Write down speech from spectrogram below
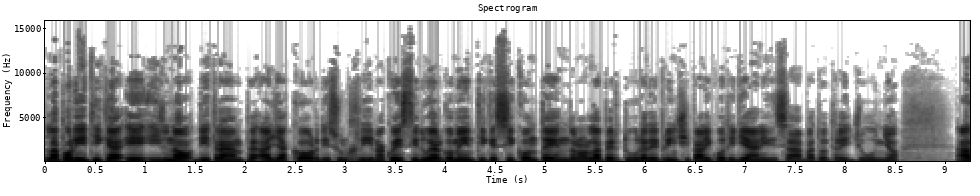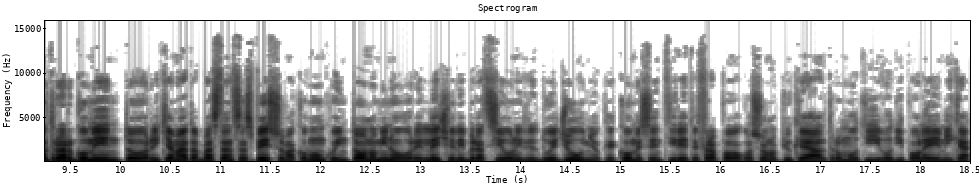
La politica e il no di Trump agli accordi sul clima, questi due argomenti che si contendono l'apertura dei principali quotidiani di sabato 3 giugno. Altro argomento richiamato abbastanza spesso, ma comunque in tono minore, le celebrazioni del 2 giugno, che come sentirete fra poco sono più che altro motivo di polemica.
